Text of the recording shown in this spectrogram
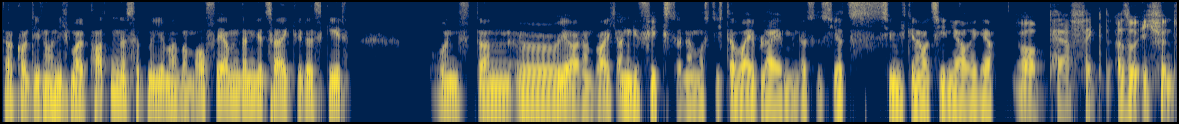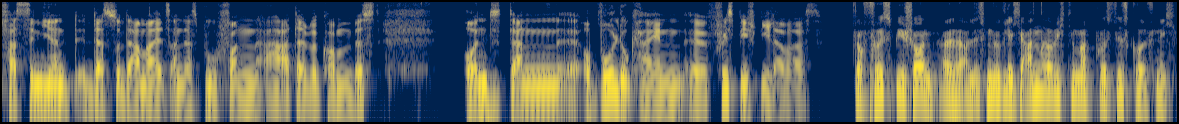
Da konnte ich noch nicht mal putten. Das hat mir jemand beim Aufwärmen dann gezeigt, wie das geht. Und dann, äh, ja, dann war ich angefixt und dann musste ich dabei bleiben. Das ist jetzt ziemlich genau zehn Jahre her. Oh, perfekt. Also ich finde faszinierend, dass du damals an das Buch von Hartl bekommen bist und mhm. dann, äh, obwohl du kein äh, Frisbee-Spieler warst. Doch, Frisbee schon. Also alles mögliche andere habe ich gemacht, bloß Disc Golf nicht.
